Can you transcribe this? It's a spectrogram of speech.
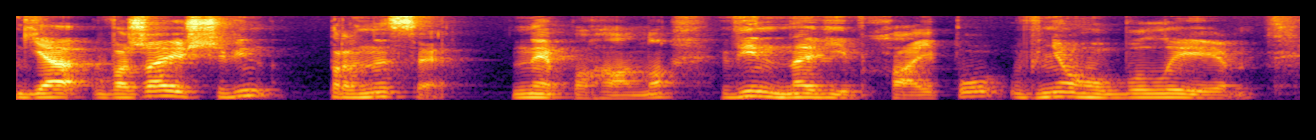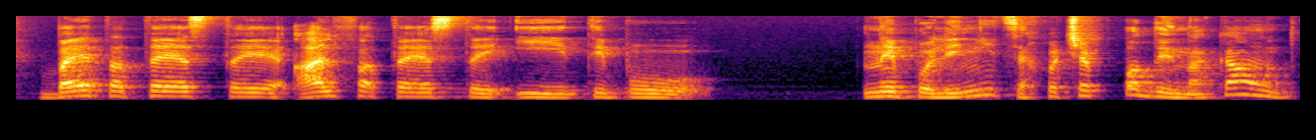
я вважаю, що він принесе непогано. Він навів хайпу, в нього були бета-тести, альфа-тести, і, типу, не полініться, хоча б один аккаунт.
